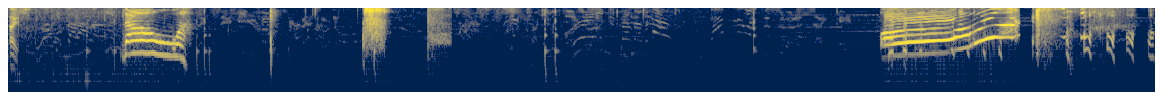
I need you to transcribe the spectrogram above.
Nice. No. Oh!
